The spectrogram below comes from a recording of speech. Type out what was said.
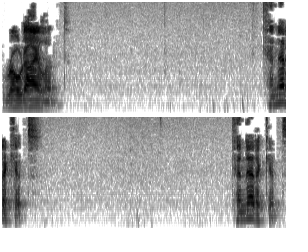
Rhode Island. Connecticut. Connecticut,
